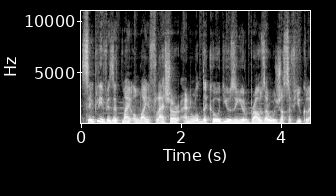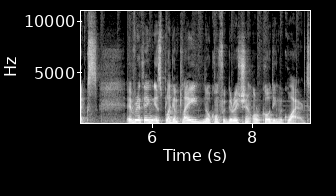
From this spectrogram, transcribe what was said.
simply visit my online flasher and load the code using your browser with just a few clicks. Everything is plug and play, no configuration or coding required.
